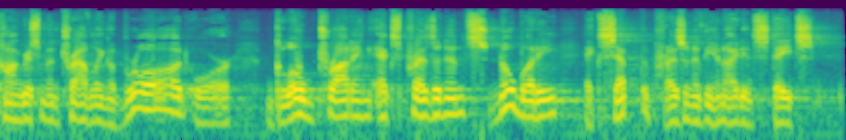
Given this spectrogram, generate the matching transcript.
congressmen traveling abroad or globe-trotting ex-presidents, nobody except the President of the United States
